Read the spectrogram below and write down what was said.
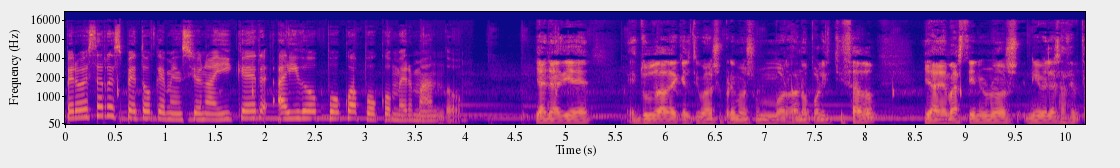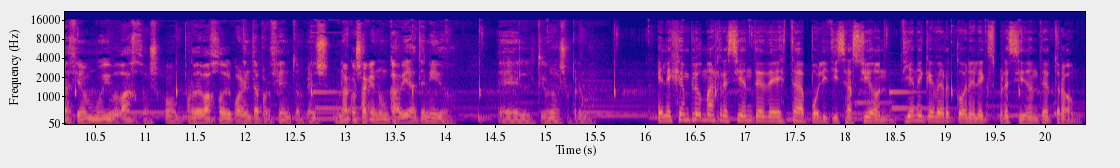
Pero ese respeto que menciona Iker ha ido poco a poco mermando. Ya nadie duda de que el Tribunal Supremo es un órgano politizado y además tiene unos niveles de aceptación muy bajos, como por debajo del 40%, que es una cosa que nunca había tenido el Tribunal Supremo. El ejemplo más reciente de esta politización tiene que ver con el expresidente Trump.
